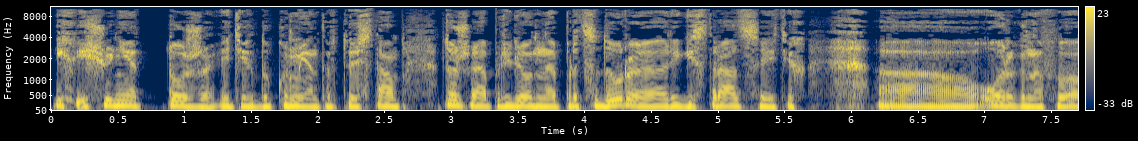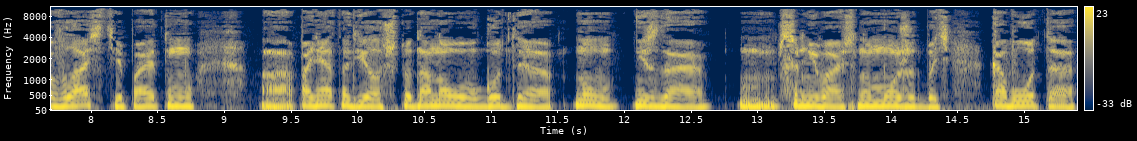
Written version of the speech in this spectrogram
их еще нет тоже, этих документов. То есть там тоже определенная процедура регистрации этих органов власти, поэтому понятное дело, что до Нового года, ну, не знаю, сомневаюсь, но, может быть, кого-то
